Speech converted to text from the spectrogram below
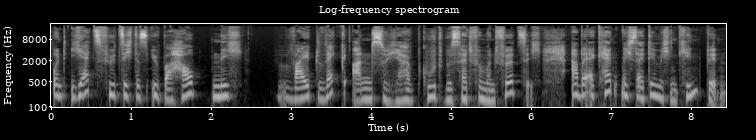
Und jetzt fühlt sich das überhaupt nicht weit weg an. So, ja, gut, du bist halt 45. Aber er kennt mich, seitdem ich ein Kind bin.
